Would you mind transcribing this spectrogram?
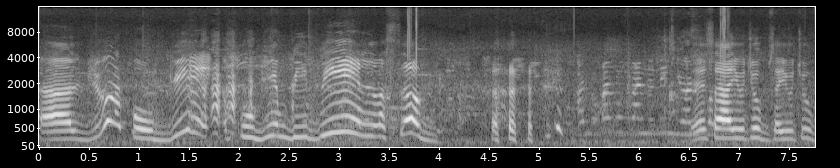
Aljur, pugi. Pugi ang bibil, lasog. Yan sa YouTube, sa YouTube.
